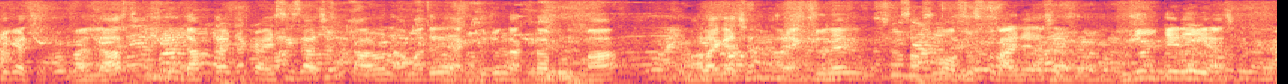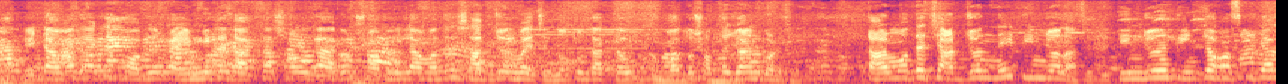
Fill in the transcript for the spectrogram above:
ঠিক আছে, এবার লাস্ট কিছুদিন ডাক্তার একটা ক্রাইসিস আছে, কারণ আমাদের এক দুজন ডাক্তারবাবুর মা মারা গেছেন আর একজনের শাশুড়ি অসুস্থ বাইরে আছে, দুজন ট্রেনিংয়ে আছে এটা আমাদের একটা প্রবলেম এমনিতে ডাক্তার সংখ্যা এখন সব মিলে আমাদের সাতজন হয়েছে, নতুন ডাক্তারবাবু গত সপ্তাহে জয়েন করেছে তার মধ্যে চারজন নেই, তিনজন আছে। যে তিনজনে তিনটে হসপিটাল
